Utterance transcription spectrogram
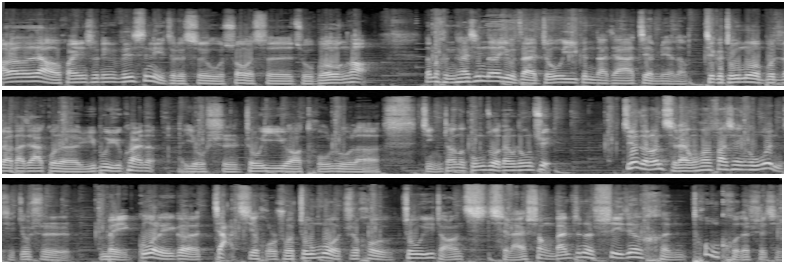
Hello，大家好，欢迎收听微心理，这里是我说我是主播文浩。那么很开心呢，又在周一跟大家见面了。这个周末不知道大家过得愉不愉快呢？又是周一，又要投入了紧张的工作当中去。今天早上起来，我会发现一个问题，就是每过了一个假期或者说周末之后，周一早上起起来上班，真的是一件很痛苦的事情。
